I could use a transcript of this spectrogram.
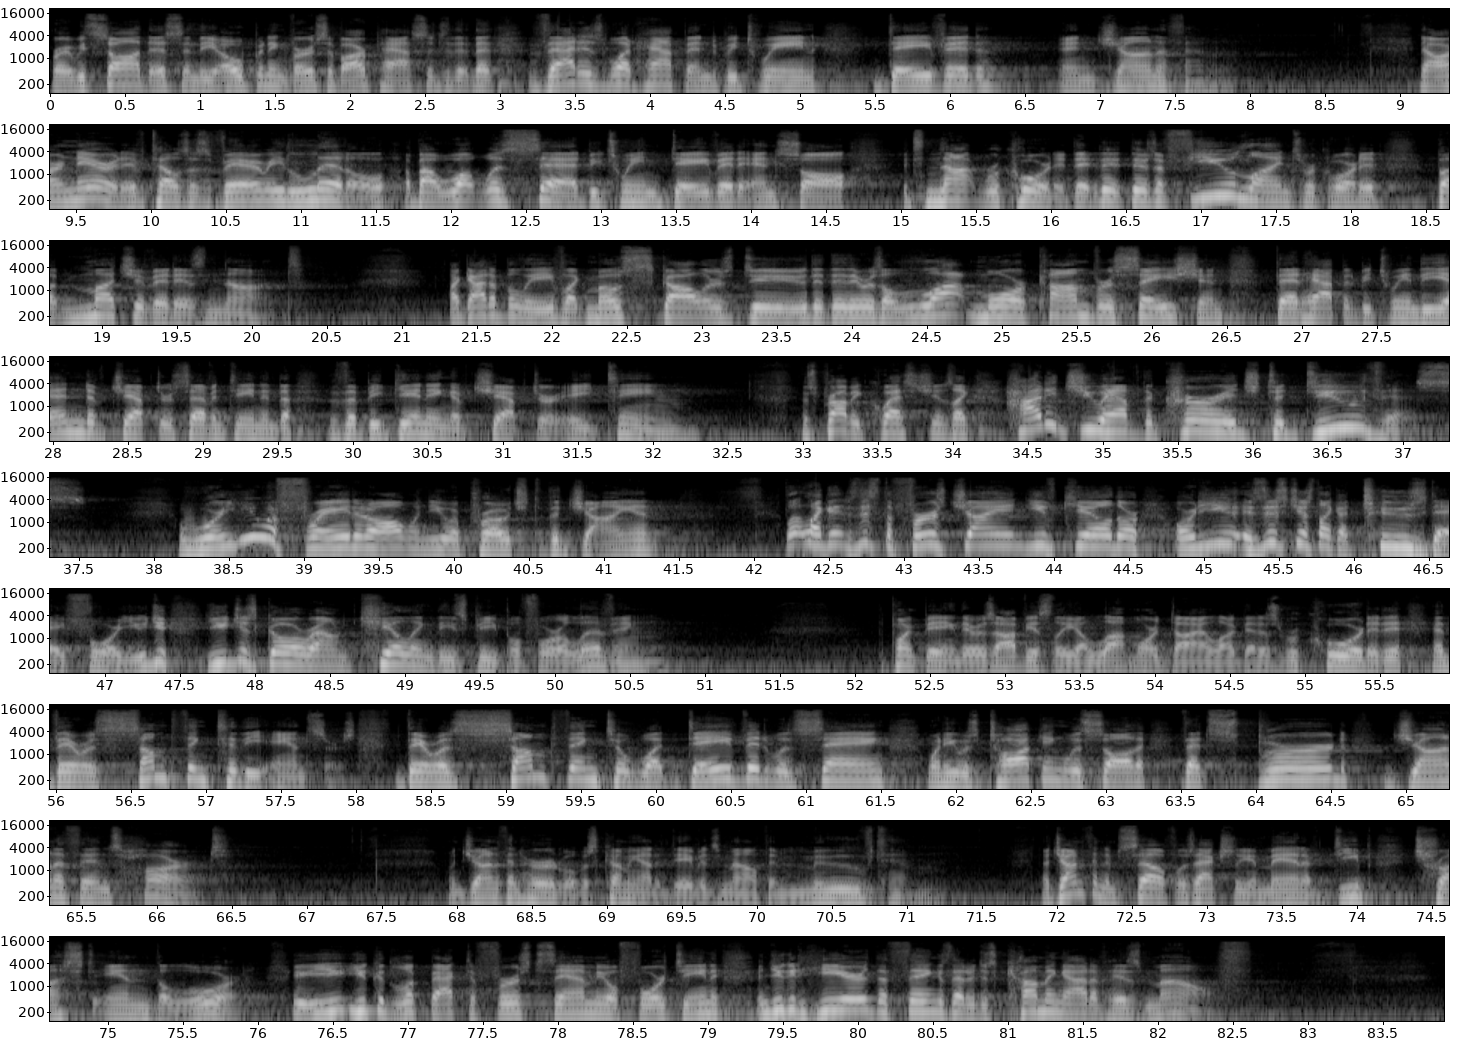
Right, we saw this in the opening verse of our passage that, that that is what happened between David and Jonathan. Now, our narrative tells us very little about what was said between David and Saul. It's not recorded. There's a few lines recorded, but much of it is not. I got to believe, like most scholars do, that there was a lot more conversation that happened between the end of chapter 17 and the, the beginning of chapter 18. There's probably questions like, How did you have the courage to do this? Were you afraid at all when you approached the giant? Like, is this the first giant you've killed, or, or do you, is this just like a Tuesday for you? you? You just go around killing these people for a living. The point being, there was obviously a lot more dialogue that is recorded, and there was something to the answers. There was something to what David was saying when he was talking with Saul that, that spurred Jonathan's heart. When Jonathan heard what was coming out of David's mouth, it moved him. Now, Jonathan himself was actually a man of deep trust in the Lord. You, you, could look back to 1 Samuel 14, and you could hear the things that are just coming out of his mouth.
